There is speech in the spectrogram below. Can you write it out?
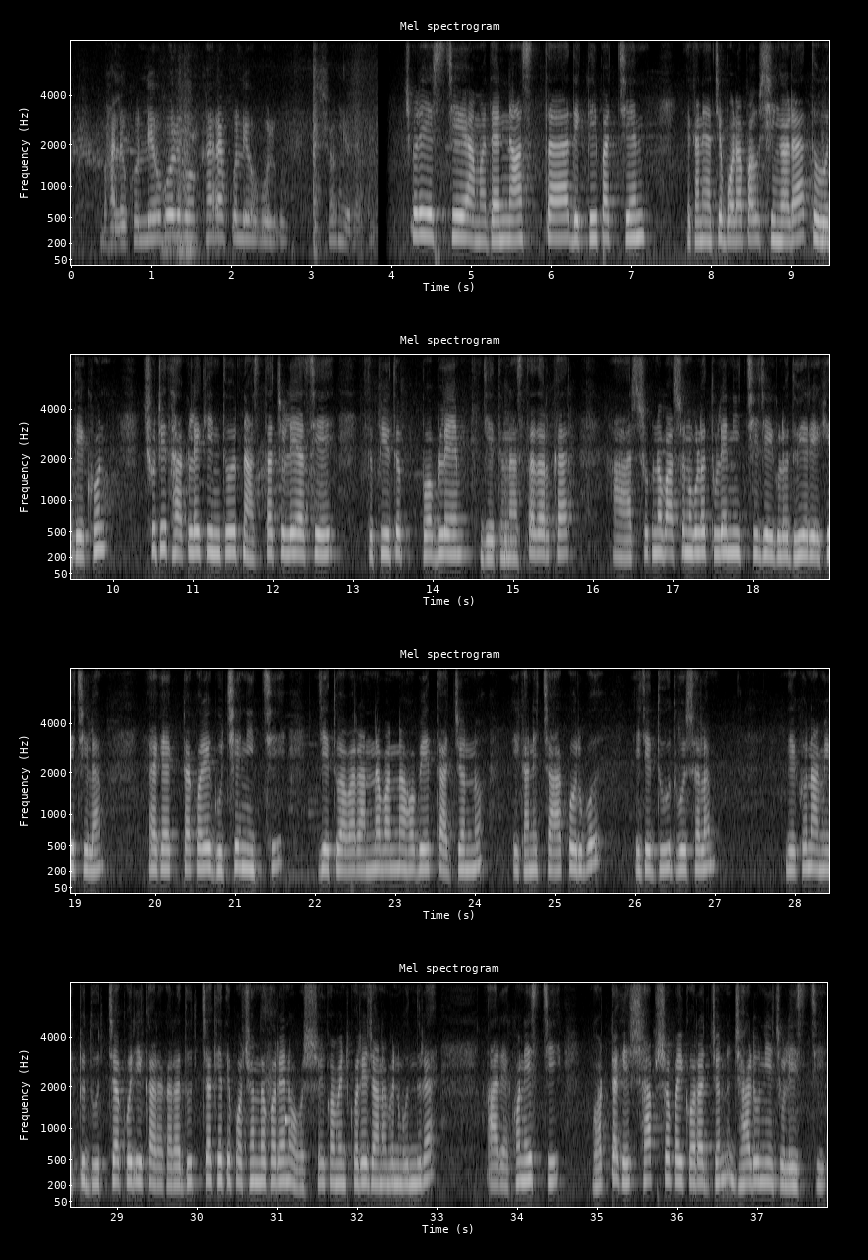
ভালো করলেও বলব, খারাপ করলেও বলব, সঙ্গে থাকুন। চলে এসছে আমাদের নাস্তা, দেখতেই পাচ্ছেন, এখানে আছে বড়া পাউ সিঙ্গাড়া। তো দেখুন, ছুটি থাকলে কিন্তু নাস্তা চলে আসে। তো পিউ তো প্রবলেম যেহেতু নাস্তা দরকার। আর শুকনো বাসনগুলো তুলে নিচ্ছি, যেগুলো ধুয়ে রেখেছিলাম, এক একটা করে গুছিয়ে নিচ্ছি। যেহেতু আবার রান্না বান্না হবে তার জন্য এখানে চা করব। এই যে দুধ বসালাম। দেখুন, আমি একটু দুধ চা করি। কারা কারা দুধ চা খেতে পছন্দ করেন অবশ্যই কমেন্ট করে জানাবেন বন্ধুরা। আর এখন এসছি ঘরটাকে সাফ সাফাই করার জন্য ঝাড়ু নিয়ে চলে এসেছি।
